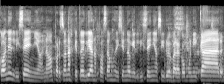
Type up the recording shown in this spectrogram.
con el diseño, ¿no? Personas que todo el día nos pasamos diciendo que el diseño sirve para comunicar,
